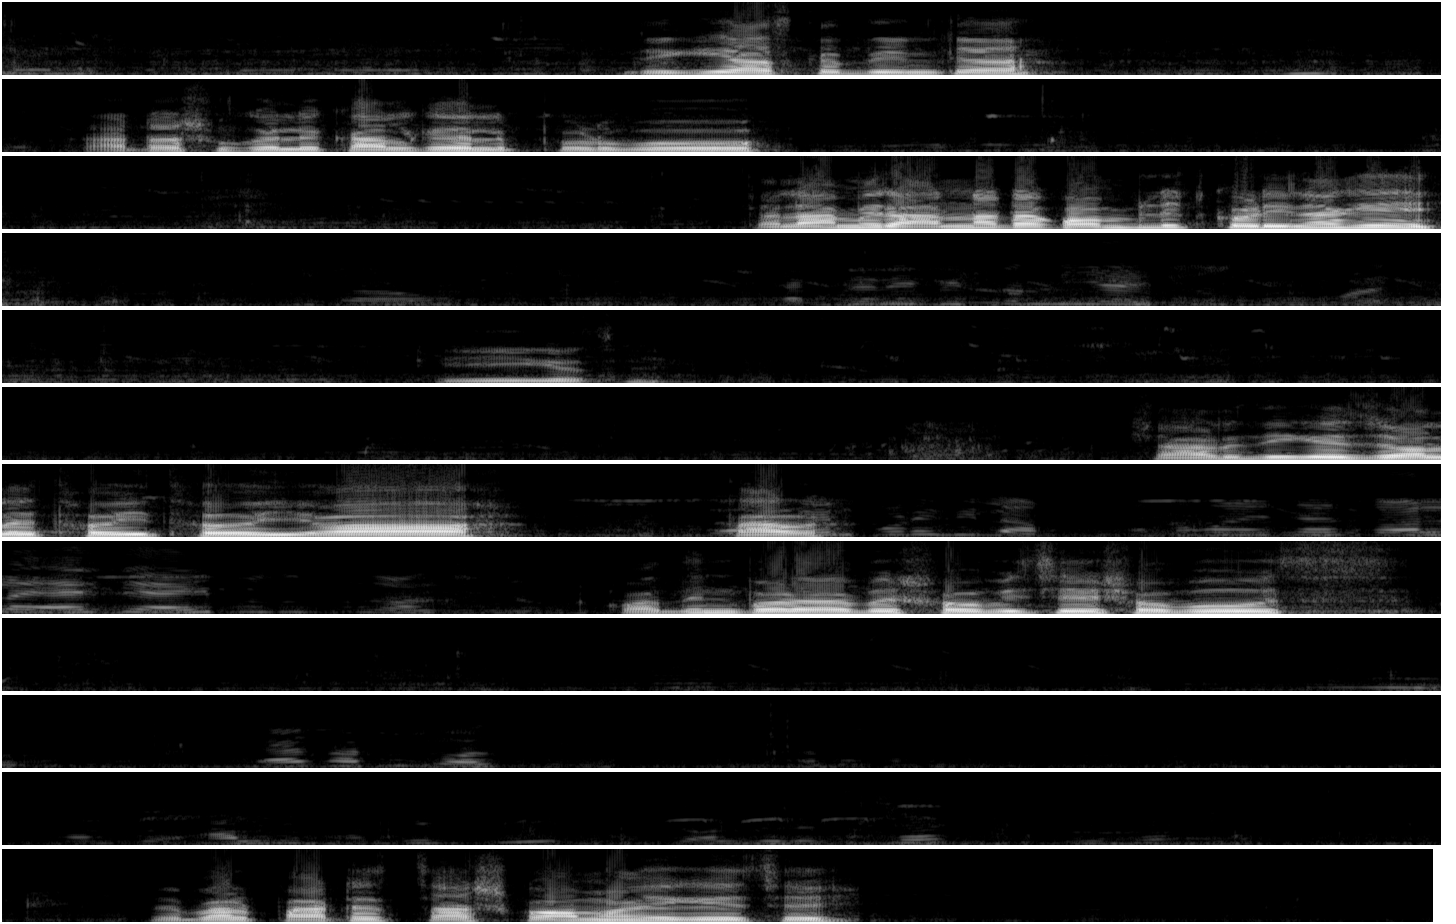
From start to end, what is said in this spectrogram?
দেখি আজকের দিনটা ঘাটা শুকালে কালকে হেল্প করব। তাহলে আমি রান্নাটা কমপ্লিট করি নাকি? ঠিক আছে। চারিদিকে জলে থই থই আহ তার কদিন পরে হবে সবিচে সবুজ। এবার পাটের চাষ কম হয়ে গেছে।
